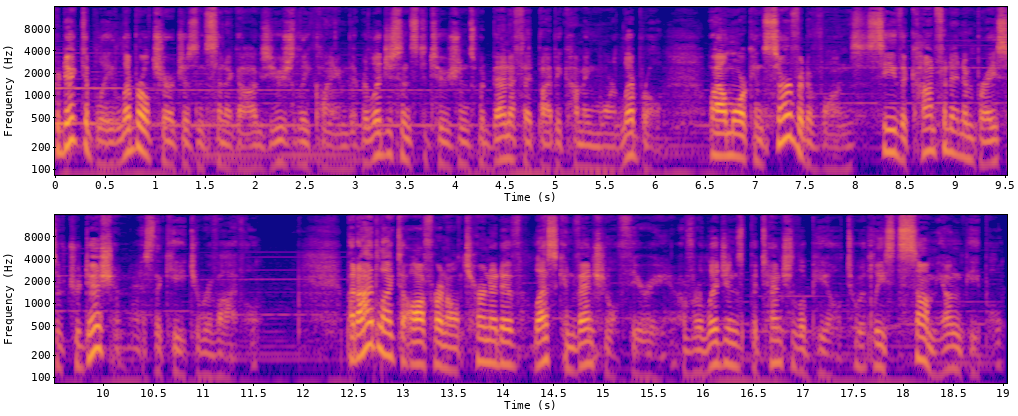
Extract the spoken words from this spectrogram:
Predictably, liberal churches and synagogues usually claim that religious institutions would benefit by becoming more liberal, while more conservative ones see the confident embrace of tradition as the key to revival. But I'd like to offer an alternative, less conventional theory of religion's potential appeal to at least some young people.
